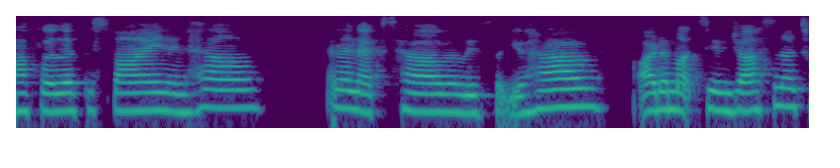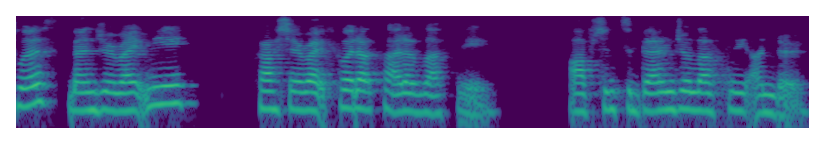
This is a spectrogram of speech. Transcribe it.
Halfway lift the spine, inhale, and then exhale, release what you have. Ardha Matsyendrasana twist, bend your right knee, cross your right foot outside of left knee. Option to bend your left knee under.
